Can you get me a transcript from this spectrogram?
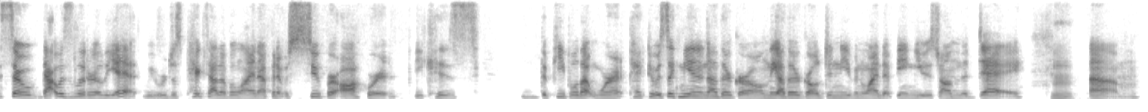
so that was literally it we were just picked out of a lineup and it was super awkward because the people that weren't picked it was like me and another girl and the other girl didn't even wind up being used on the day Mhm. um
